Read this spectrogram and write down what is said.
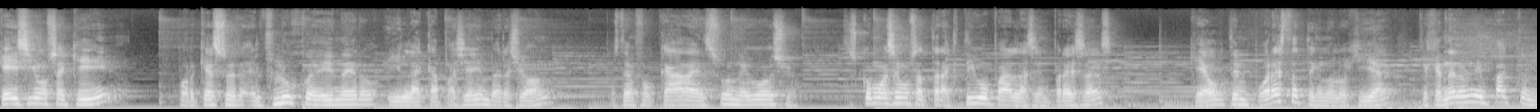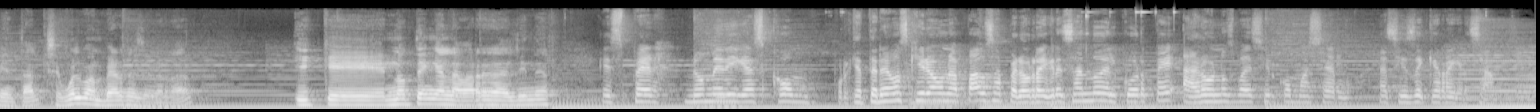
¿Qué hicimos aquí? Porque eso, el flujo de dinero y la capacidad de inversión pues, está enfocada en su negocio. Entonces, ¿cómo hacemos atractivo para las empresas que opten por esta tecnología, que generen un impacto ambiental, que se vuelvan verdes de verdad y que no tengan la barrera del dinero? Espera, no me digas cómo, porque tenemos que ir a una pausa, pero regresando del corte, Aarón nos va a decir cómo hacerlo. Así es de que regresamos.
